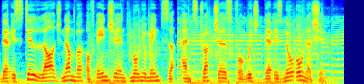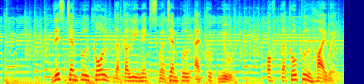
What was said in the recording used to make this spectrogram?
there is still large number of ancient monuments and structures for which there is no ownership. This temple called the Kalinexwar temple at Kutnu, of the Kopal highway.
